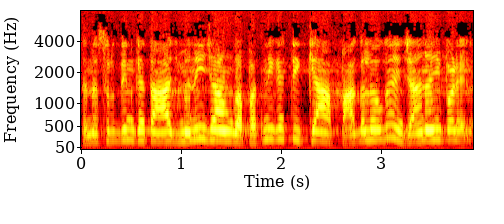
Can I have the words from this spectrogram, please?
तो नसरुद्दीन कहता, आज मैं नहीं जाऊँगा। पत्नी कहती, क्या पागल हो गए? जाना ही पड़ेगा।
